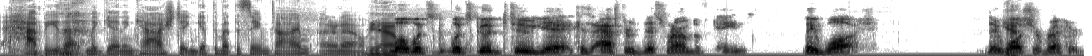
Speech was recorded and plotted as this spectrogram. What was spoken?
happy that McGinn and Cash didn't get them at the same time. I don't know. Yeah. Well, what's what's good too, yeah, because after this round of games, they wash. They Yeah. wash your record.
